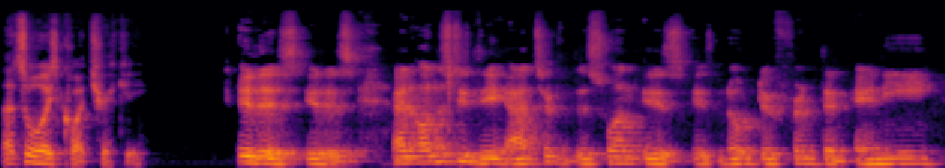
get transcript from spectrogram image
that's always quite tricky. It is. It is. And honestly, the answer to this one is is no different than any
